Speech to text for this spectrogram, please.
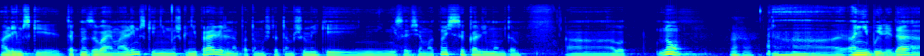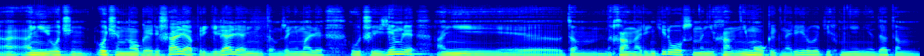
алимские, так называемые алимские, немножко неправильно, потому что там шумики не совсем относятся к алимам, там, а, вот, ну, Uh-huh. А, они были, да, а, они очень, очень многое решали, определяли, они там занимали лучшие земли, они э, там хан ориентировался на них, хан не мог игнорировать их мнение, да, там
